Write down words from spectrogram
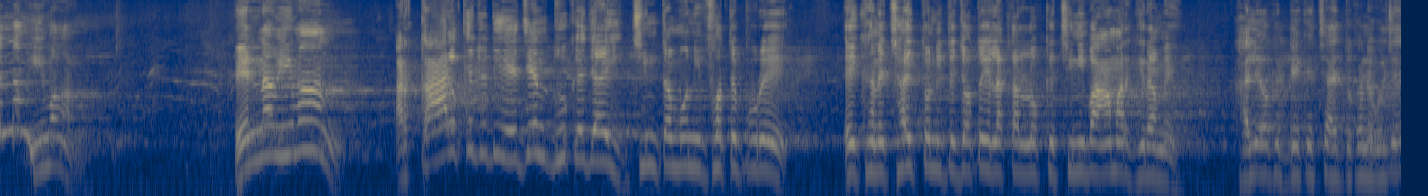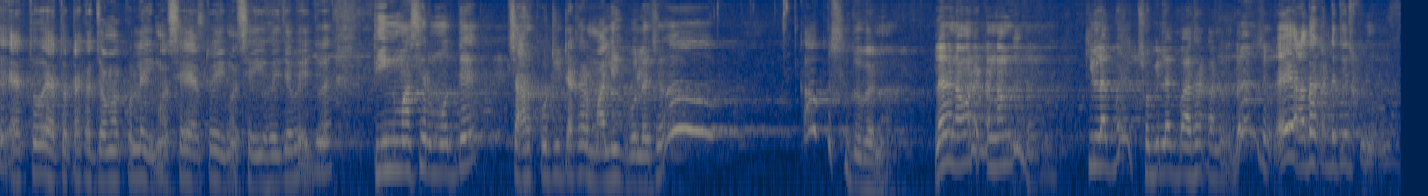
এর নাম ইমান এর নাম ইমান আর কালকে যদি এজেন্ট ঢুকে যাই, চিন্তামণি ফতেপুরে এইখানে ছাইত্য নিতে যত এলাকার লোককে চিনি বা আমার গ্রামে খালি ওকে ডেকে চায়ের দোকানে বলছে এত এত টাকা জমা করলে এই মাসে এত এই মাসে এই হয়ে যাবে। এই তিন মাসের মধ্যে চার কোটি টাকার মালিক বলেছে "ও, কাউকে শুধবে না। লাগেন আমার একটা নাম দিন কী লাগবে? ছবি লাগবে আধার কার্ড? এই আধার কার্ডে শুরু করলাম।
